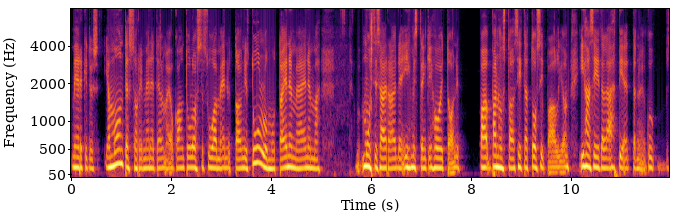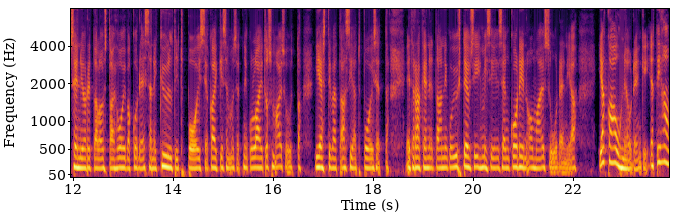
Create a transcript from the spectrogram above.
merkitys. Ja Montessori-menetelmä, joka on tulossa Suomeen nyt, tai on jo tullut, mutta enemmän ja enemmän muistisairaiden ihmistenkin hoitoon, niin panostaa sitä tosi paljon. Ihan siitä lähtien, että ne senioritaloissa tai hoivakodeissa ne kyltit pois ja kaikki semmoiset niin laitosmaisuutta viestivät asiat pois, että, että rakennetaan niin yhteys ihmisiin sen kodinomaisuuden ja, ja kauneudenkin. Ja ihan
